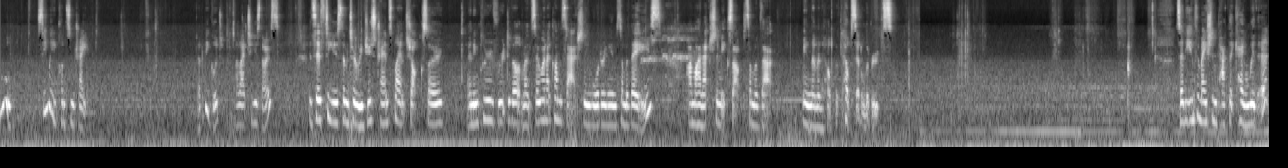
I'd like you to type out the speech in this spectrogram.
Ooh, seaweed concentrate. That'll be good. I like to use those it says to use them to reduce transplant shock so and improve root development. So when it comes to actually watering in some of these, I might actually mix up some of that in them and help help settle the roots. So the information pack that came with it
